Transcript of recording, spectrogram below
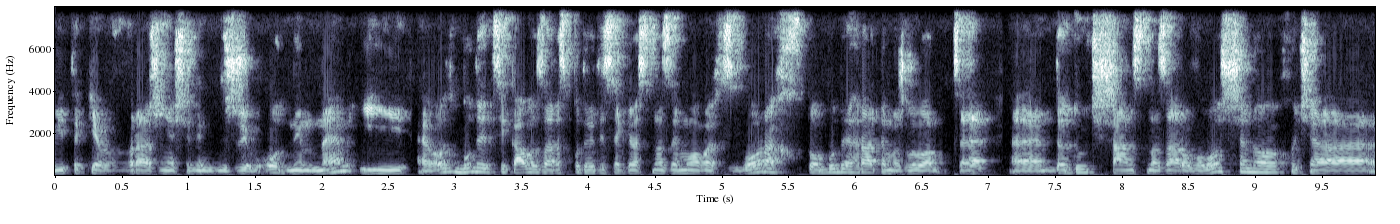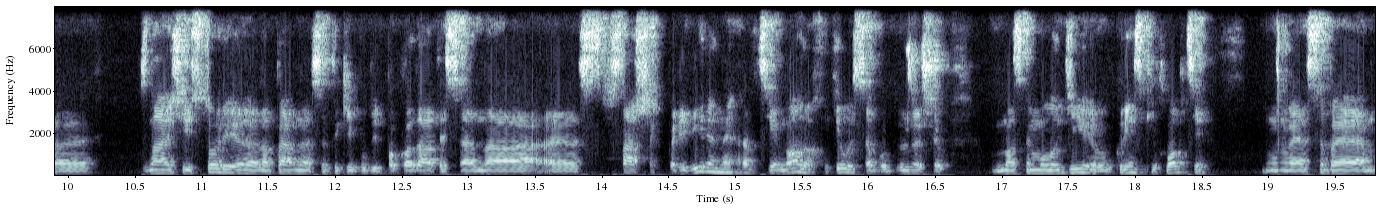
І таке враження, що він жив одним днем. І е, от буде цікаво зараз подивитися якраз на зимових зборах. Хто буде грати? Можливо, це е, дадуть шанс Назару Волошину. Хоча е, знаючи історію, напевне, все таки будуть покладатися на е, старших перевірених гравців. Ну але хотілося б дуже, щоб власне молоді українські хлопці е, себе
